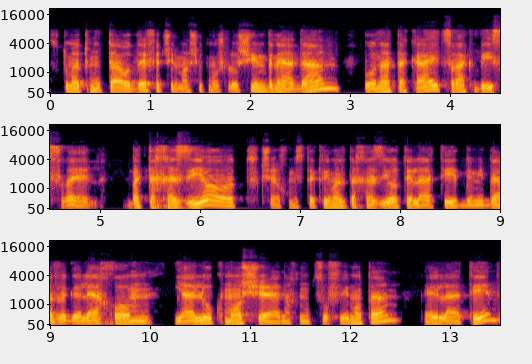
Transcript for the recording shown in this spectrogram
זאת אומרת תמותה עודפת של משהו כמו 30 בני אדם בעונת הקיץ רק בישראל. בתחזיות, כשאנחנו מסתכלים על תחזיות אל העתיד, במידה וגלי החום יעלו כמו שאנחנו צופים אותם, okay, אוקיי, לעתיד,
